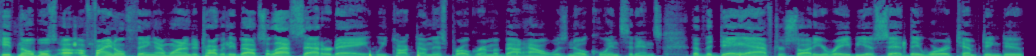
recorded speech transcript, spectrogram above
Keith Nobles, uh, a final thing I wanted to talk with you about. So last Saturday, we talked on this program about how it was no coincidence that the day after Saudi Arabia said they were attempting to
